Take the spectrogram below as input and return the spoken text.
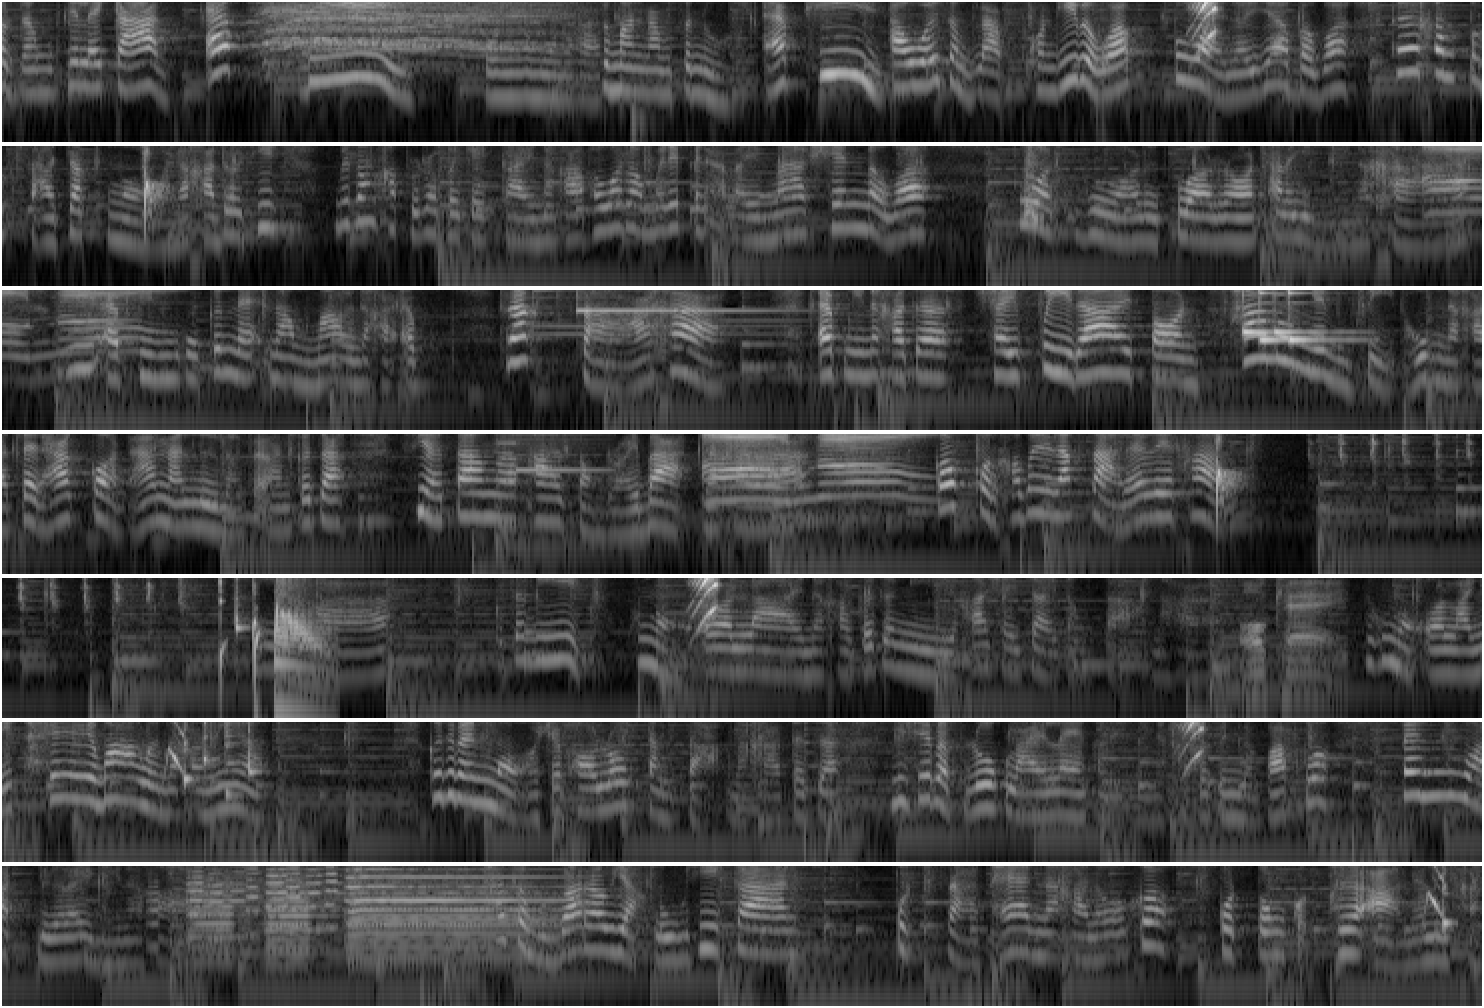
กับนางมุกในรายการแอปดีวันนี้นางมุกนะคะ จะมานำเสนอแอปที่เอาไว้สำหรับคนที่แบบว่าป่วยและอยากแบบว่าได้คำปรึกษาจากหมอนะคะ โดยที่ไม่ต้องขับรถออกไปไกลๆนะคะ เพราะว่าเราไม่ได้เป็นอะไรมาก เช่นแบบว่า ปวดหัวหรือตัวร้อนอะไรอย่างนี้นะคะ นี่แอปนี้นางมุกก็แนะนำมากเลยนะคะ แอปรักษาค่ะ แอปนี้นะคะจะใช้ฟรีได้ตอน5โมงเย็นถึง4ทุ่มนะคะ แต่ถ้าก่อนหน้านั้นหรือหลังจากนั้นก็จะเสียตังค์ราคา 200 บาทนะคะก็กดเข้าไปรักษาได้เลยค่ะนี่นะคะก็จะมีคุณหมอออนไลน์นะคะ ก็จะมีค่าใช้จ่ายต่างๆนะคะ Okay. นี่คุณหมอออนไลน์นี่เท่มากเลยนะคะ เป็นหมอเฉพาะโรคต่างๆนะคะ แต่จะไม่ใช่แบบโรคร้ายแรงอะไรอย่างนี้นะคะ จะเป็นแบบว่าพวกเป็นหวัดหรืออะไรอย่างนี้นะคะ ถ้าสมมติว่าเราอยากรู้วิธีการปรึกษาแพทย์นะคะ แล้วก็กดตรงกดเพื่ออ่านได้เลยค่ะ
